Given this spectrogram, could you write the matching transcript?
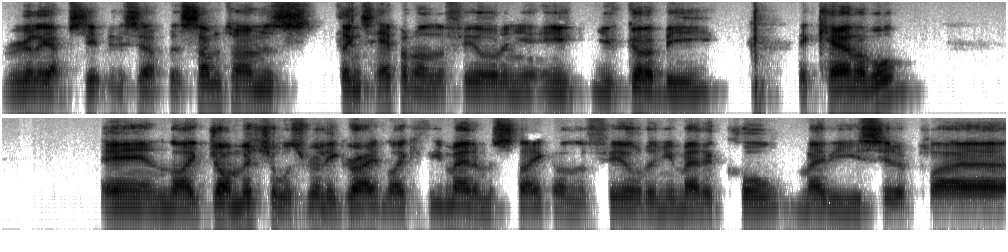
really upset with yourself. But sometimes things happen on the field, and you, you, have got to be accountable. And like John Mitchell was really great. Like if you made a mistake on the field and you made a call, maybe you said a player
